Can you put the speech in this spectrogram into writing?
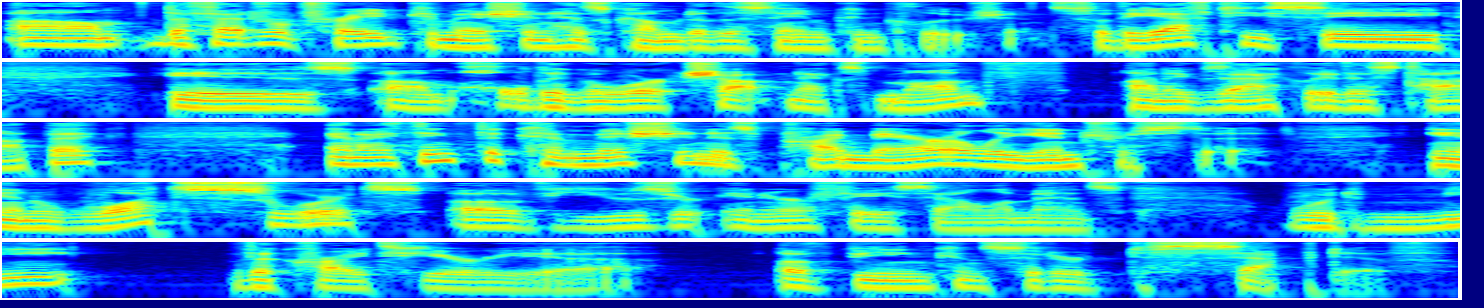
um, the Federal Trade Commission has come to the same conclusion. So the FTC is um, holding a workshop next month on exactly this topic. And I think the commission is primarily interested in what sorts of user interface elements would meet the criteria of being considered deceptive.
